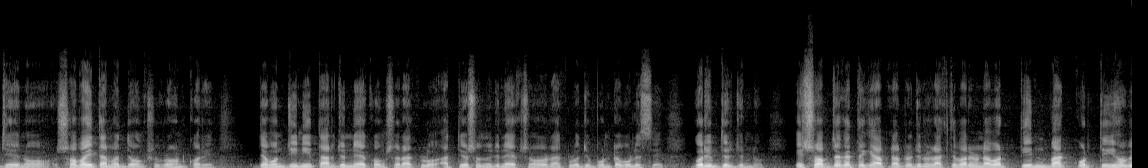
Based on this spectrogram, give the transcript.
যেন সবাই তার মধ্যে অংশগ্রহণ করে। যেমন যিনি তার জন্য এক অংশ রাখল আত্মীয় স্বজনের জন্য এক অংশ রাখল যে বোনটা বলেছে গরিবদের জন্য। এই সব জায়গা থেকে আপনি আপনার জন্য রাখতে পারবেন আবার তিন ভাগ করতেই হবে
